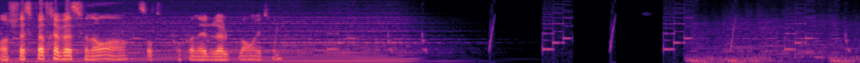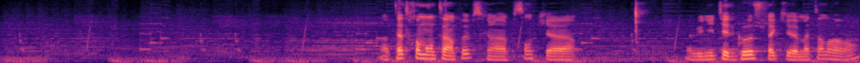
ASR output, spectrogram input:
Bon, je fais pas très passionnant, hein, surtout qu'on connaît déjà le plan et tout. On va peut-être remonter un peu parce qu'on a l'impression qu'il y a l'unité de gauche là qui va m'atteindre avant.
